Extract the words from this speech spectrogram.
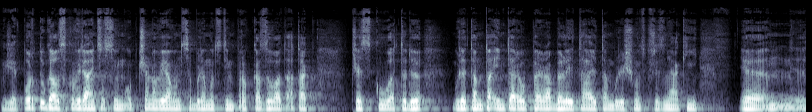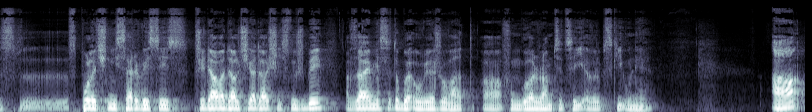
Takže Portugalsko vydá něco svým občanovi a on se bude moct tím prokazovat a tak Česku a tedy bude tam ta interoperabilita, je tam budeš moct přes nějaký společný servisy, přidávat další a další služby a vzájemně se to bude ověřovat a fungovat v rámci celé Evropské unie. A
